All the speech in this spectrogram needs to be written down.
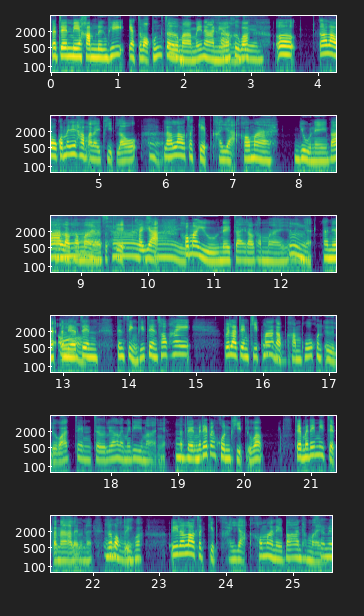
แต่เจนมีคำหนึ่งที่อยากจะบอกเพิ่งเจอมาไม่นานนี้ค่ะก็คือว่าน้องเจนเออ ก็เราก็ไม่ได้ทำอะไรผิดแล้วอ่าแล้วเราจะเก็บขยะเข้ามา อยู่ในบ้านเราทำไมอ่าเราจะเก็บใช่ขยะใช่เข้ามาอยู่ในใจเราทำไมอะไรเงี้ยอันเนี้ยอ๋ออัอันเนี้ยเจนเป็นสิ่งที่เจนชอบให้เวลาเจนคิดมากอืมกับคำพูดคนอื่น หรือว่าเจนเจอเรื่องอะไรไม่ดีมาเงี้ยแต่เจอืนอฮึไม่ได้เป็นคนผิดหรือว่าเจนไม่ได้มีเจตนาอะไรแบบนั้นจะบอกตัวเองว่า เอ้ยแล้วเราจะเก็บขยะเข้ามาในบ้านทำไม ใช่ไหม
